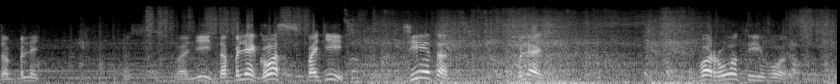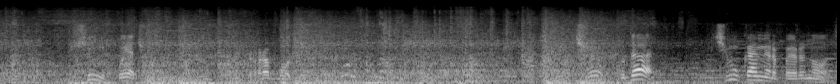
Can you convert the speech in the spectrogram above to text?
Да, блядь. Господи, да, блядь, господи! Где этот, блядь, ворота его? Вообще нихуя, что работает. Чё? Куда? Почему камера повернулась?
